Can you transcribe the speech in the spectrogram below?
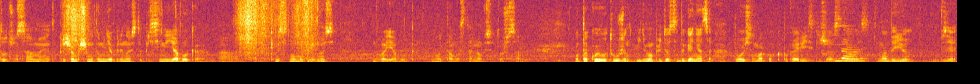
тот же самый. Это, причем почему-то мне приносят апельсины и яблоко, а к мясному приносят два яблока. Ну, и там в остальном все то же самое. Вот такой вот ужин. Видимо, придется догоняться. Точно, морковка по-корейски же Да. осталась. Надо ее взять.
